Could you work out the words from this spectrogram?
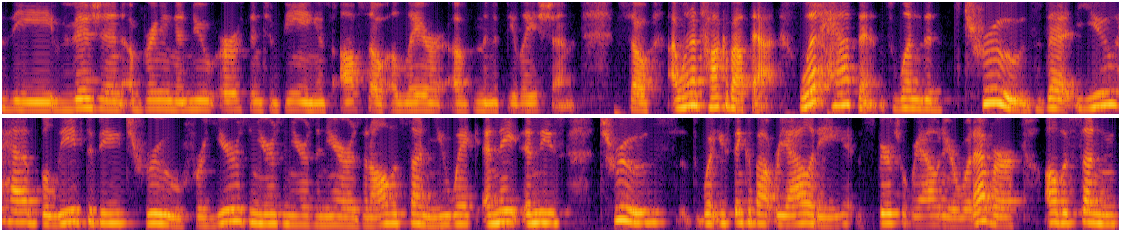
the vision of bringing a new earth into being is also a layer of manipulation. So I want to talk about that. What happens when the truths that you have believed to be true for years and years and years and years, and all of a sudden you wake and they, and these truths, what you think about reality, spiritual reality or whatever, all of a sudden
